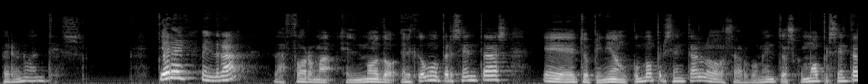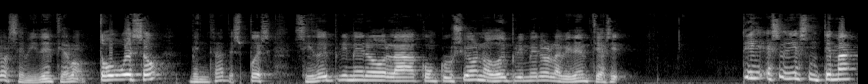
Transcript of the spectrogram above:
pero no antes. Y ahora vendrá la forma, el modo, el cómo presentas eh, tu opinión, cómo presentas los argumentos, cómo presentas las evidencias. Bueno, todo eso vendrá después. Si doy primero la conclusión o doy primero la evidencia. Si... Eso ya es un tema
